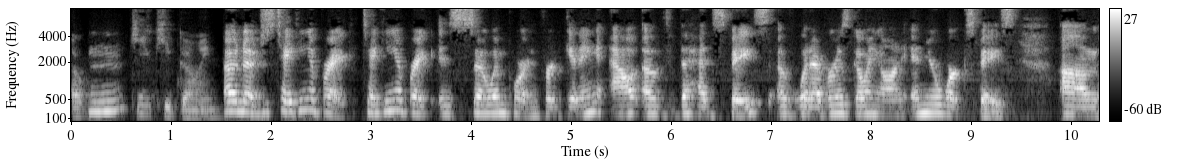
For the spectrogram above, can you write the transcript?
oh, mm-hmm. you keep going. Oh, no, just taking a break. Taking a break is so important for getting out of the headspace of whatever is going on in your workspace um,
